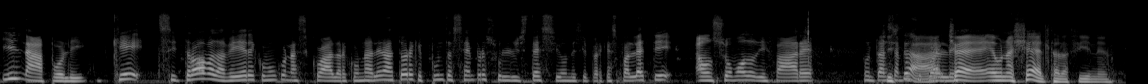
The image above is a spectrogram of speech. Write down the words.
Il Napoli che si trova ad avere comunque una squadra con un allenatore che punta sempre sugli stessi 11 perché Spalletti ha un suo modo di fare, puntare Ci sempre su sta, quelli. cioè è una scelta alla fine.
